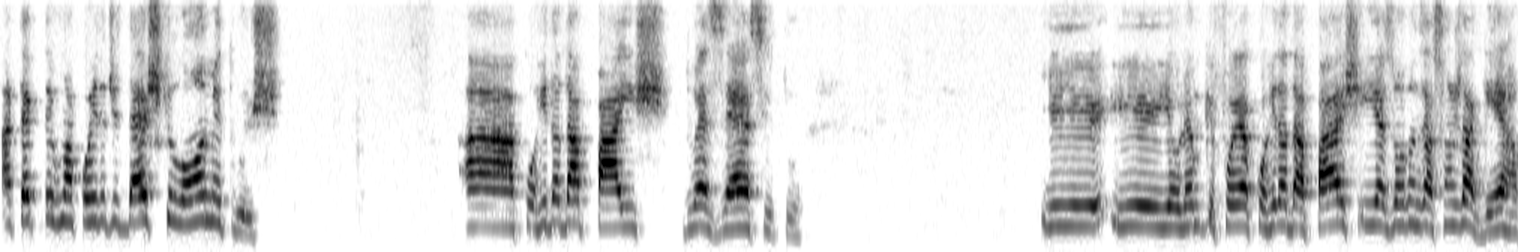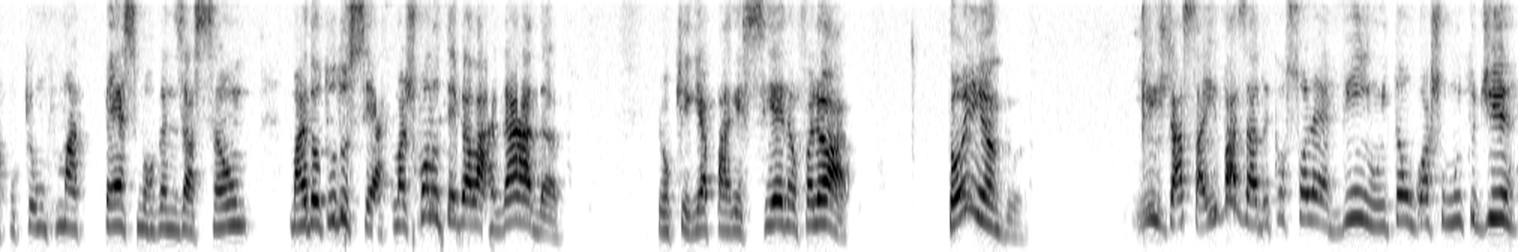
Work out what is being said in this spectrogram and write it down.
Até que teve uma corrida de 10 quilômetros a Corrida da Paz do Exército. E, e, eu lembro que foi a Corrida da Paz e as organizações da guerra, porque uma péssima organização, mas deu tudo certo. Mas quando teve a largada, eu queria aparecer, né? Eu falei, ó, tô indo. E já saí vazado, porque eu sou levinho, então eu gosto muito de.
